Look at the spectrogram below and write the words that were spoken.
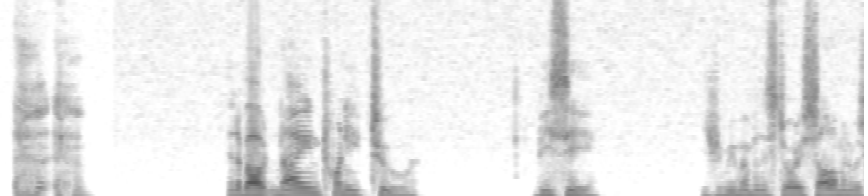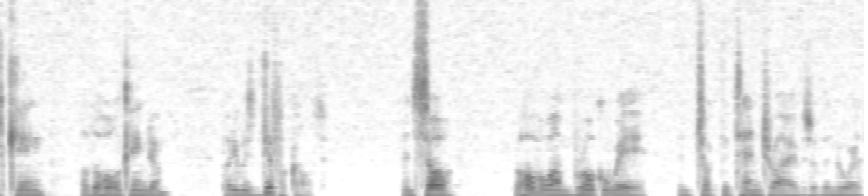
in about 922 BC. If you remember the story, Solomon was king of the whole kingdom, but he was difficult. And so Rehoboam broke away and took the ten tribes of the north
